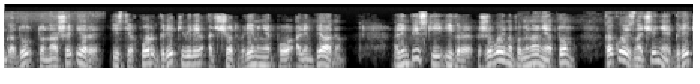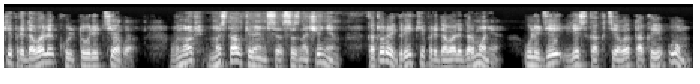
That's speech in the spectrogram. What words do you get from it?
году до нашей эры, и с тех пор греки вели отсчет времени по Олимпиадам. Олимпийские игры – живое напоминание о том, какое значение греки придавали культуре тела. Вновь мы сталкиваемся со значением, которое греки придавали гармонии. У людей есть как тело, так и ум,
